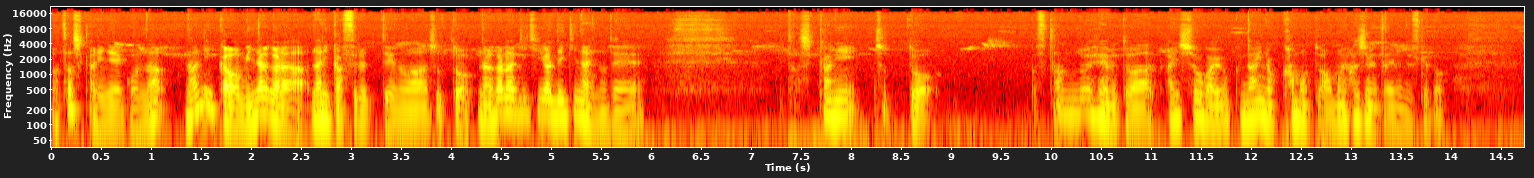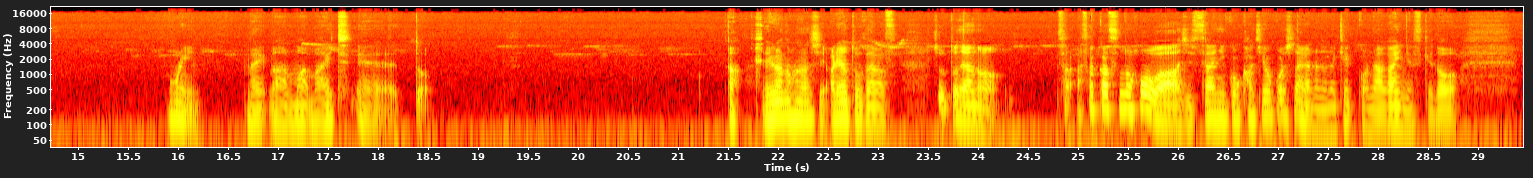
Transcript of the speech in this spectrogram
まあ、確かにねこうな何かを見ながら何かするっていうのはちょっとながら聞きができないので確かにちょっとスタンド FM とは相性が良くないのかもとは思い始めてはいるんですけどモリンマイマママイえー、っとあ映画の話ありがとうございます。ちょっとねあの朝活の方は実際にこう書き起こしながらなので結構長いんですけど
